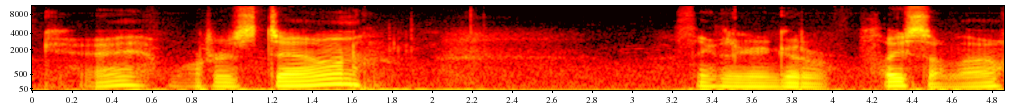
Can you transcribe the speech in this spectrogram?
Okay, mortar's down. I think they're gonna go to replace him though.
